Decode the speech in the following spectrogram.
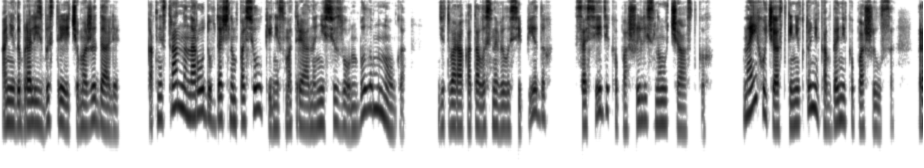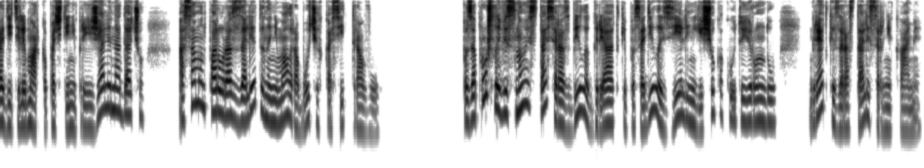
Они добрались быстрее, чем ожидали. Как ни странно, народу в дачном поселке, несмотря на несезон, было много. Детвора каталась на велосипедах, соседи копошились на участках. На их участке никто никогда не копошился. Родители Марка почти не приезжали на дачу, а сам он пару раз за лето нанимал рабочих косить траву. Позапрошлой весной Стася разбила грядки, посадила зелень, еще какую-то ерунду. Грядки зарастали сорняками.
